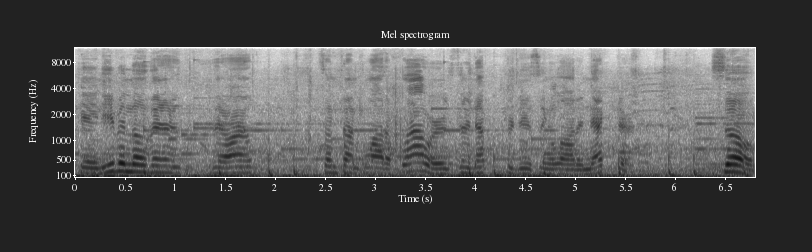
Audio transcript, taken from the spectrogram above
Okay, and even though there there are sometimes a lot of flowers, they're not producing a lot of nectar. So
